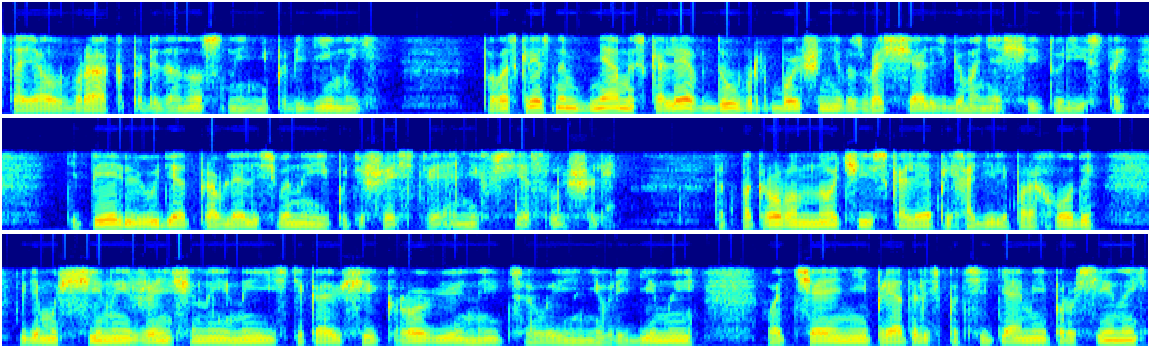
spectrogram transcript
стоял враг, победоносный, непобедимый. По воскресным дням из Кале в Дувр больше не возвращались гомонящие туристы. Теперь люди отправлялись в иные путешествия, о них все слышали. Под покровом ночи из Кале приходили пароходы, где мужчины и женщины, иные истекающие кровью, иные целые и невредимые, в отчаянии прятались под сетями и парусиной,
